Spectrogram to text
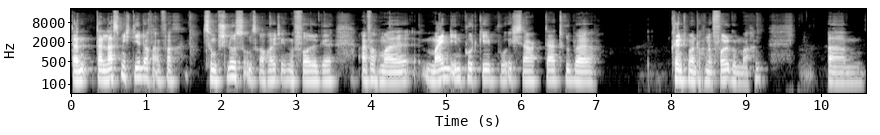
Dann, dann lass mich dir doch einfach zum Schluss unserer heutigen Folge einfach mal meinen Input geben, wo ich sage, darüber könnte man doch eine Folge machen. Ähm,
